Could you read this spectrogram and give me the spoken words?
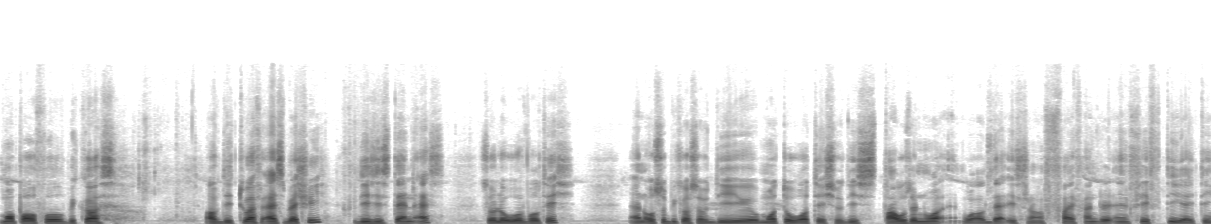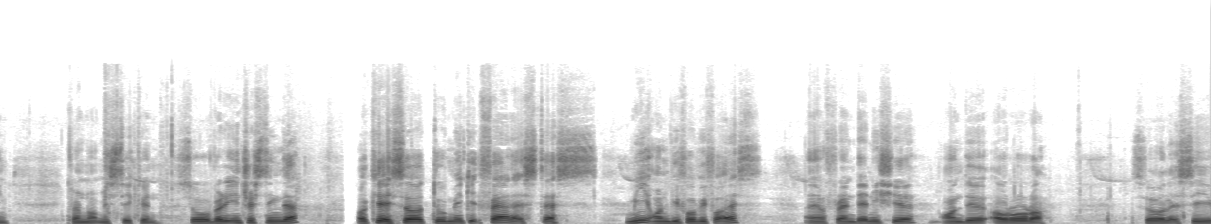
more powerful because of the 12S battery. This is 10S, so lower voltage. And also because of the uh, motor wattage, so this 1000 watt, well that is around 550, I think, if I'm not mistaken. So very interesting there. Okay, so to make it fair, let's test me on Before V4S and friend Dennis here on the Aurora. So let's see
